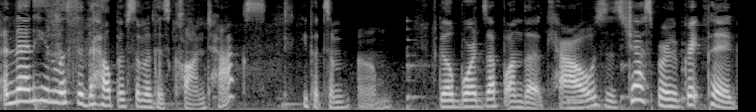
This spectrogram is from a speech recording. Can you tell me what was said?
And then he enlisted the help of some of his contacts. He put some um, billboards up on the cows as Jasper, a great pig,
